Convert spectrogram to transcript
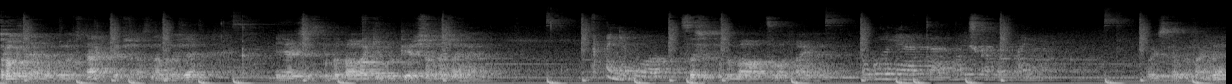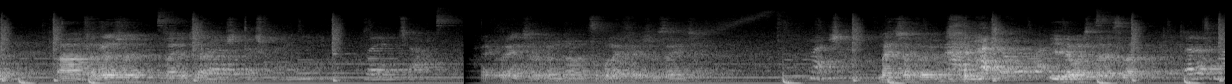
Rok temu byłeś, tak? Pierwszy raz na obozie. I jak się spodobało? Jakie były pierwsze wrażenia? Fajnie było. Co się podobało? Co było fajne? Ogólnie te boiska były fajne. Wojska były fajne? A trenerzy, zajęcia? Trenerzy też fajni. Zajęcia. Jak zajęcia wyglądały? Co było najfajniejsze w zajęciach? Mecz. Mecz pewno? A, Mecz były. Ile masz teraz lat? Teraz mam,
